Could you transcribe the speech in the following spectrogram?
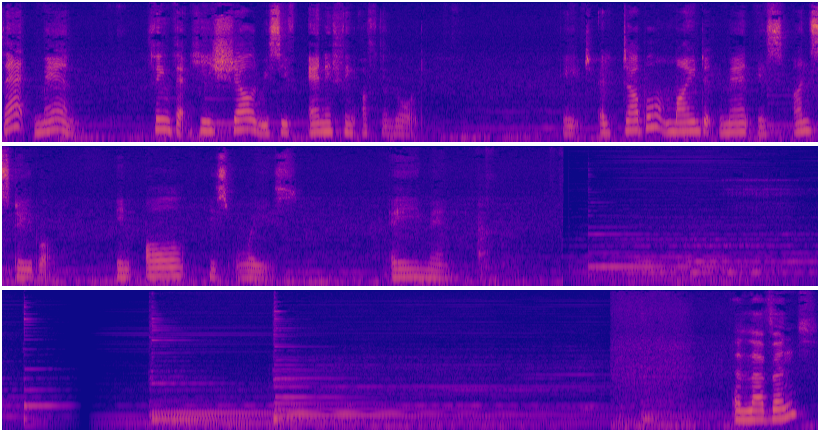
that man think that he shall receive anything of the Lord. 8. A double minded man is unstable in all his ways. Amen. Eleventh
